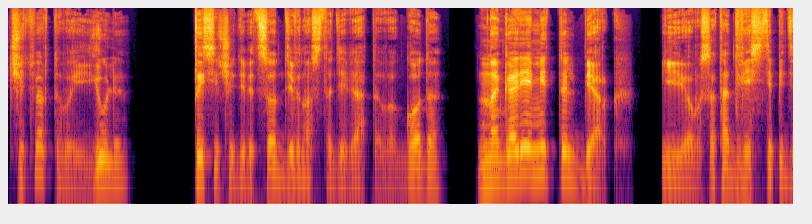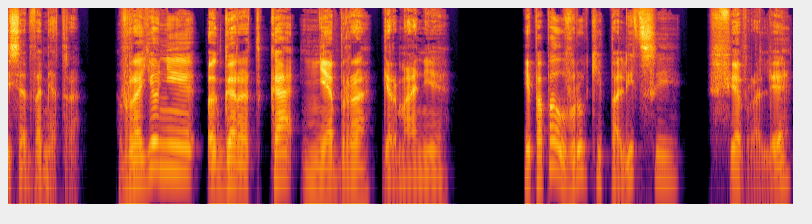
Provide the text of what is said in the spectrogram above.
4 июля 1999 года на горе Миттельберг, ее высота 252 метра, в районе городка Небра, Германия, и попал в руки полиции в феврале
